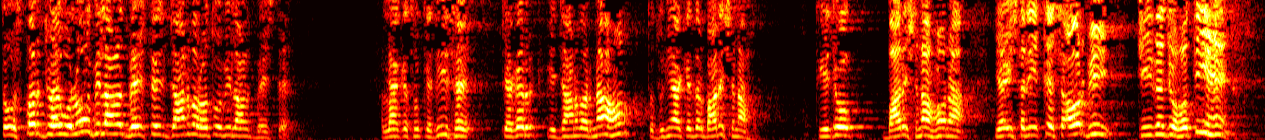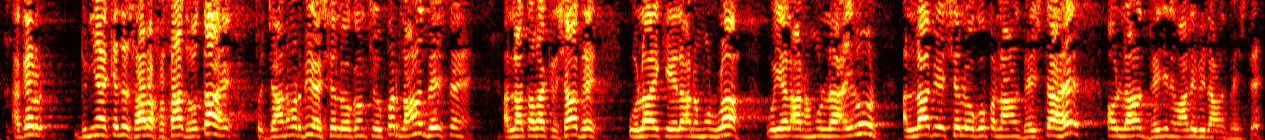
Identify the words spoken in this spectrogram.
تو اس پر جو ہے وہ لوگ بھی لالت بھیجتے ہیں، جانور ہو تو وہ بھی لالت بھیجتے ہیں۔ اللہ کے سو کے حدیث ہے کہ اگر یہ جانور نہ ہو تو دنیا کے اندر بارش نہ ہو۔ تو یہ جو بارش نہ ہونا یا اس طریقے سے اور بھی چیزیں جو ہوتی ہیں، اگر دنیا کے اندر سارا فساد ہوتا ہے، تو جانور بھی ایسے لوگوں کے اوپر لانت بھیجتے ہیں۔ اللہ تعالیٰ کے ارشاد ہے الا کے اعلان اللہ وہ اعلان اللہ عینون اللہ بھی ایسے لوگوں پر لانت بھیجتا ہے اور لانت بھیجنے والے بھی لانت بھیجتے ہیں۔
